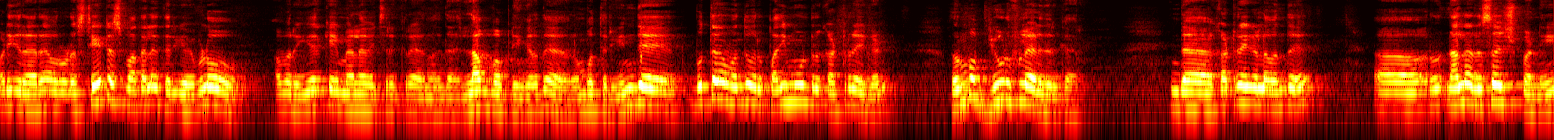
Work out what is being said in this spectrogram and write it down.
படிக்கிறாரு அவரோட ஸ்டேட்டஸ் பார்த்தாலே தெரியும். எவ்வளோ அவர் இயற்கை மேலே வச்சுருக்கிற அந்த லவ் அப்படிங்கிறது ரொம்ப தெரியும். இந்த புத்தகம் வந்து ஒரு பதிமூன்று கட்டுரைகள் ரொம்ப பியூட்டிஃபுல்லாக எழுதியிருக்கார். இந்த கட்டுரைகளில் வந்து நல்லா ரொ- ரிசர்ச் பண்ணி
